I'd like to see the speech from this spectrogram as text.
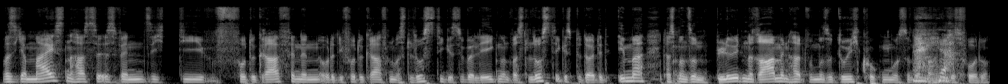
was ich am meisten hasse, ist, wenn sich die Fotografinnen oder die Fotografen was Lustiges überlegen. Und was Lustiges bedeutet immer, dass man so einen blöden Rahmen hat, wo man so durchgucken muss und dann machen Ja. wir das Foto.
